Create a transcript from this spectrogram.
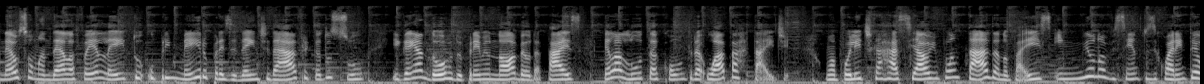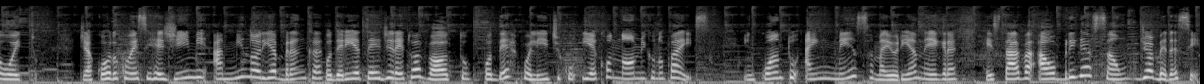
Nelson Mandela foi eleito o primeiro presidente da África do Sul e ganhador do Prêmio Nobel da Paz pela luta contra o apartheid, uma política racial implantada no país em 1948. De acordo com esse regime, a minoria branca poderia ter direito a voto, poder político e econômico no país enquanto a imensa maioria negra restava a obrigação de obedecer.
